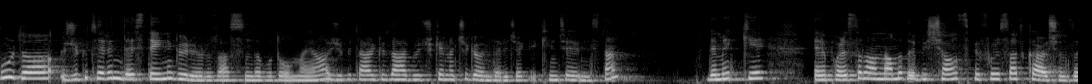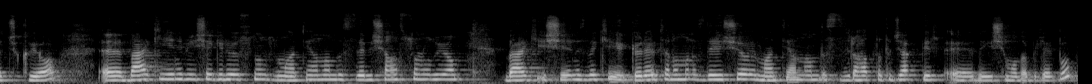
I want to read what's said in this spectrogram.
burada Jüpiter'in desteğini görüyoruz aslında bu dolunaya. Jüpiter güzel bir üçgen açı gönderecek ikinci evinizden. Demek ki e, parasal anlamda da bir şans, bir fırsat karşınıza çıkıyor. E, belki yeni bir işe giriyorsunuz. Maddi anlamda size bir şans sunuluyor. Belki iş yerinizdeki görev tanımınız değişiyor ve maddi anlamda sizi rahatlatacak bir e, değişim olabilir bu.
